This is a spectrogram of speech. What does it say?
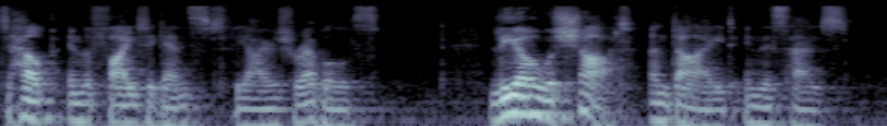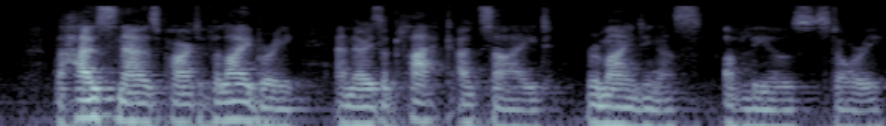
to help in the fight against the Irish rebels. Leo was shot and died in this house. The house now is part of the library, and there is a plaque outside reminding us of Leo's story.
